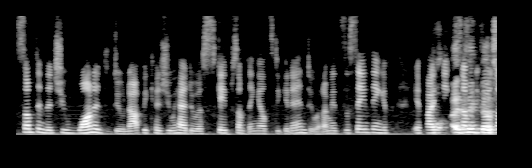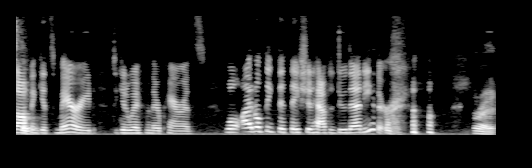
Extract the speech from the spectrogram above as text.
something that you wanted to do, not because you had to escape something else to get into it. I mean, it's the same thing if if I Well, think I think somebody goes off the- and gets married to get away from their parents. Well, I don't think that they should have to do that either. Right.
